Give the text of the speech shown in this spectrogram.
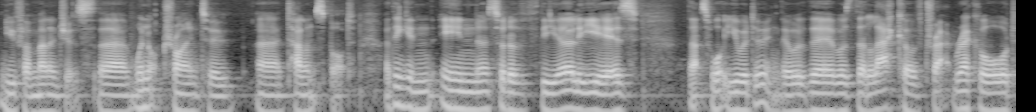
new fund managers. Uh, we're not trying to uh, talent spot. I think in in uh, sort of the early years, that's what you were doing. There, were, there was the lack of track record,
